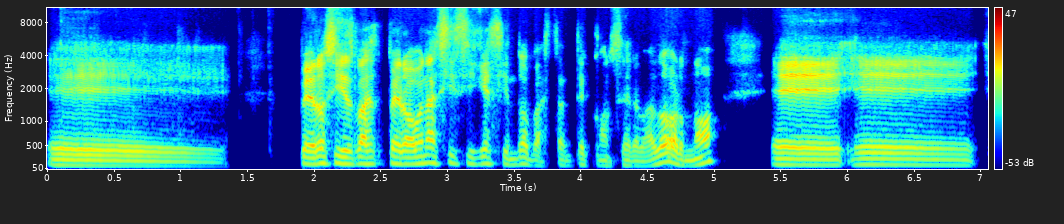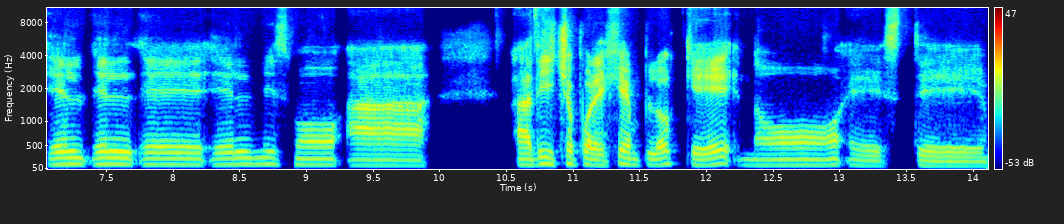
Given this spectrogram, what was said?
Eh, pero sí es, pero aún así sigue siendo bastante conservador, ¿no? Eh, eh, él, mismo ha, dicho, por ejemplo, que no, este,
